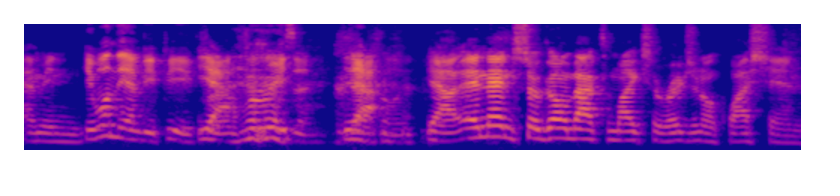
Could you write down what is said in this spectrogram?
I mean, He won the MVP. For, Yeah. for a reason. Yeah. Definitely. Yeah, and then so going back to Mike's original question,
